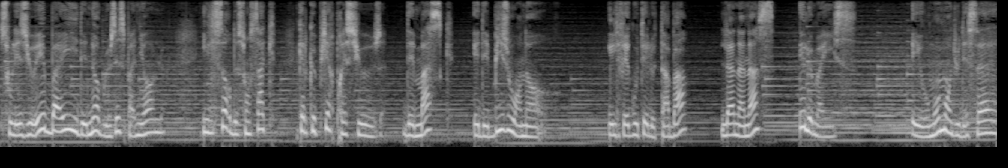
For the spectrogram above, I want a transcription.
Sous les yeux ébahis des nobles espagnols, il sort de son sac quelques pierres précieuses, des masques et des bijoux en or. Il fait goûter le tabac, l'ananas et le maïs. Et au moment du dessert,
